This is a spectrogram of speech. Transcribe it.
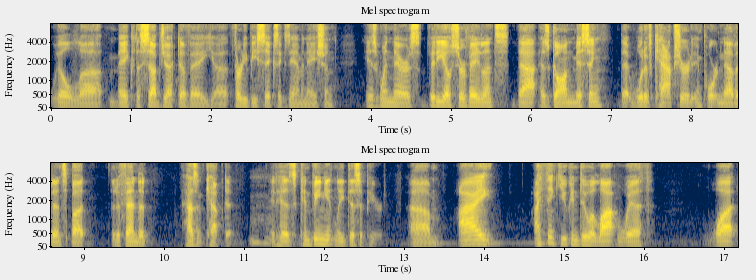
will uh, make the subject of a uh, 30B6 examination is when there's video surveillance that has gone missing that would have captured important evidence, but the defendant hasn't kept it. It has conveniently disappeared. Um, I, I think you can do a lot with what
